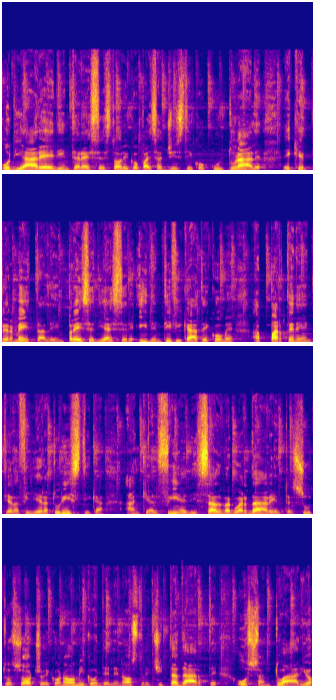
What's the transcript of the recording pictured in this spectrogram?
o di aree di interesse storico-paesaggistico-culturale e che permetta alle imprese di essere identificate come appartenenti alla filiera turistica, anche al fine di salvaguardare il tessuto socio-economico delle nostre città d'arte o santuario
